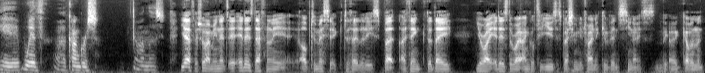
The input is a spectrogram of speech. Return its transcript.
uh, with uh, Congress on this. Yeah, for sure. I mean, it it is definitely optimistic to say the least, but I think that they, you're right, it is the right angle to use, especially when you're trying to convince, you know, the government.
